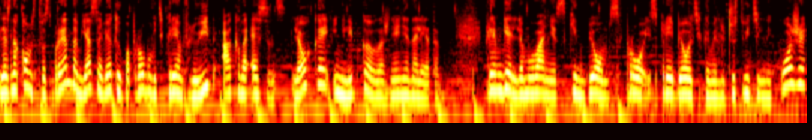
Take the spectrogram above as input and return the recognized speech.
Для знакомства с брендом я советую попробовать крем-флюид Aqua Essence – легкое и нелипкое увлажнение на лето. Крем-гель для умывания Skin Biomes Pro и с пребиотиками для чувствительной кожи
